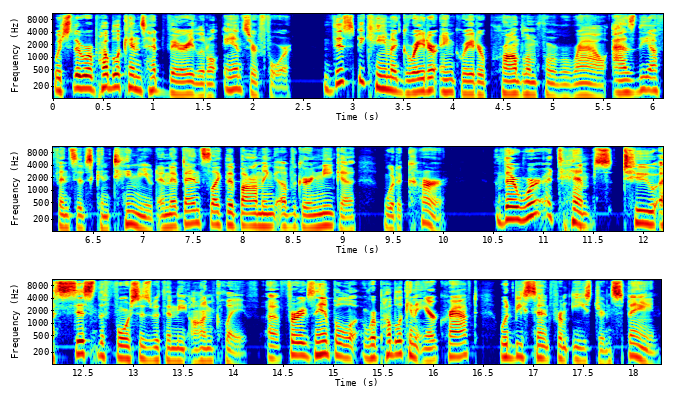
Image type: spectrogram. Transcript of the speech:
which the Republicans had very little answer for. This became a greater and greater problem for morale as the offensives continued and events like the bombing of Guernica would occur. There were attempts to assist the forces within the enclave. Uh, for example, Republican aircraft would be sent from eastern Spain.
